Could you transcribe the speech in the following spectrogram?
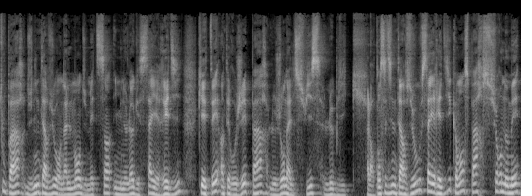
tout part d'une interview en allemand du médecin immunologue Sai Reddy, qui été interrogé par le journal suisse Le Blick. Alors dans cette interview, Sai Reddy commence par surnommer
